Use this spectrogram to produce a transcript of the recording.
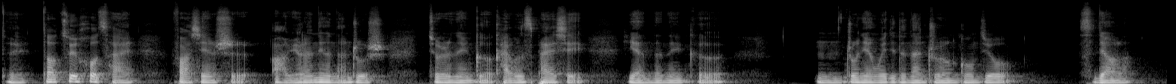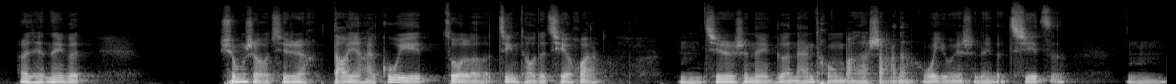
对，到最后才发现是啊，原来那个男主是。就是那个凯文·斯派西演的那个，嗯，中年危机的男主人公就死掉了，而且那个凶手其实导演还故意做了镜头的切换，嗯，其实是那个男童把他杀的，我以为是那个妻子，嗯，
